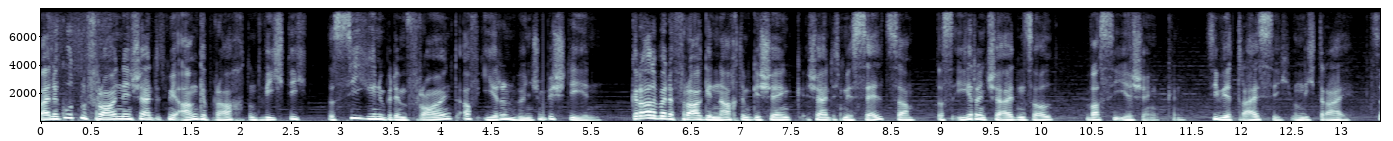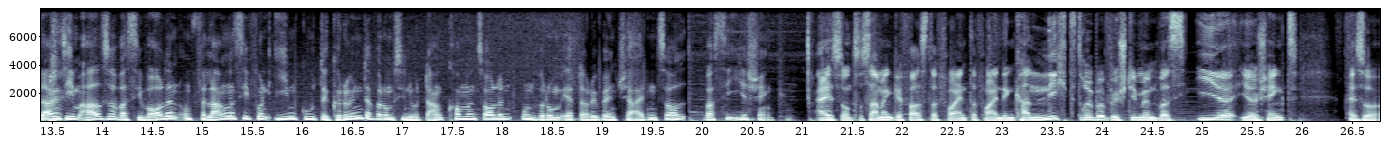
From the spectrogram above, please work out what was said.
Bei einer guten Freundin scheint es mir angebracht und wichtig, dass sie gegenüber dem Freund auf ihren Wünschen bestehen. Gerade bei der Frage nach dem Geschenk scheint es mir seltsam, dass er entscheiden soll, was sie ihr schenken. Sie wird 30 und nicht 3. Sagen Sie ihm also, was Sie wollen und verlangen Sie von ihm gute Gründe, warum Sie nur dann kommen sollen und warum er darüber entscheiden soll, was Sie ihr schenken. Also, zusammengefasst, der Freund der Freundin kann nicht drüber bestimmen, was ihr ihr schenkt. Also,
